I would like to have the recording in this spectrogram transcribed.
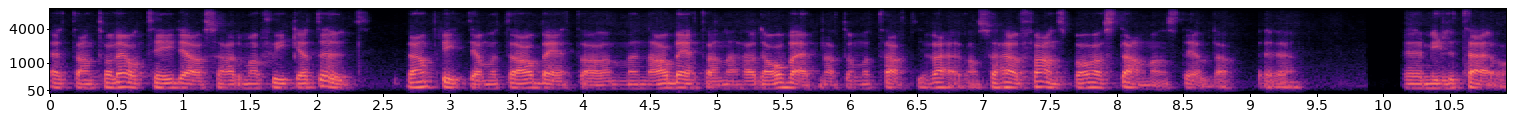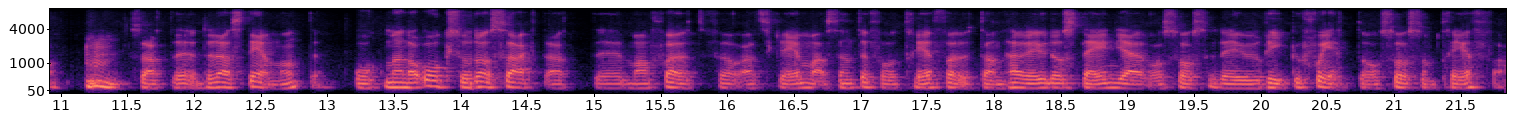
ett antal år tidigare så hade man skickat ut värnpliktiga mot arbetare men arbetarna hade avväpnat dem och tagit gevären. Så här fanns bara stamanställda eh, Eh, militärer. Så att eh, det där stämmer inte. Och man har också då sagt att eh, man sköt för att skrämmas, inte för att träffa utan här är ju då stengärd och så, så det är ju rikoschetter och så som träffar.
